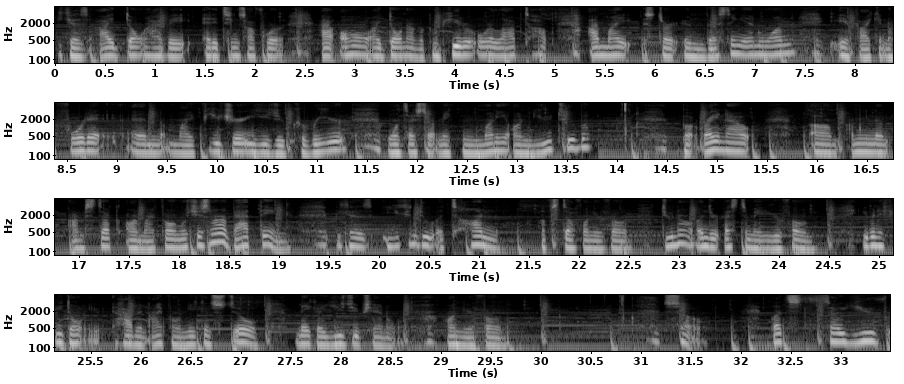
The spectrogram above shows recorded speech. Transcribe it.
because I don't have a editing software at all. I don't have a computer or a laptop. I might start investing in one if I can afford it in my future YouTube career once I start making money on YouTube. But right now, um, I'm gonna I'm stuck on my phone, which is not a bad thing because you can do a ton of stuff on your phone. Do not underestimate your phone. Even if you don't have an iPhone, you can still make a YouTube channel on your phone. So, let's so you've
